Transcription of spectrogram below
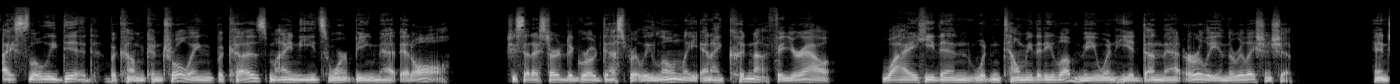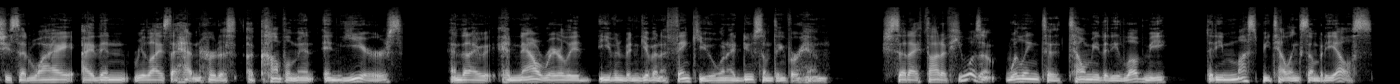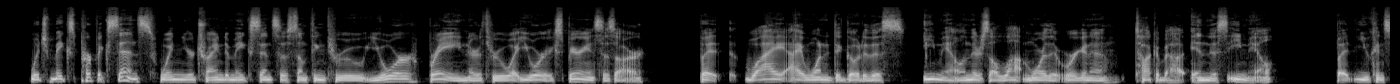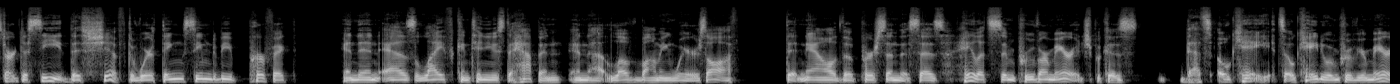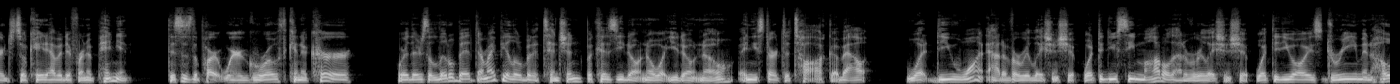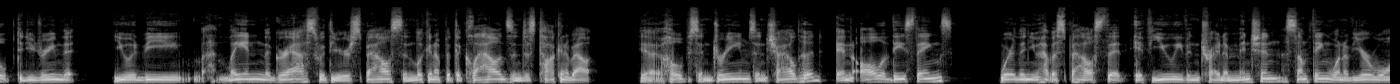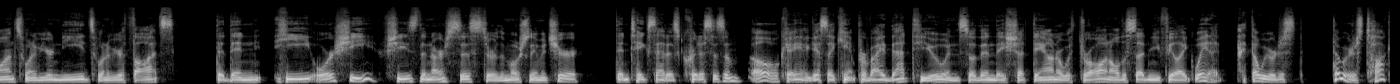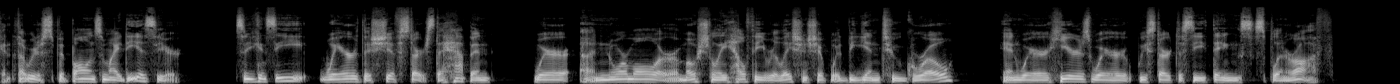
I slowly did become controlling because my needs weren't being met at all. She said I started to grow desperately lonely and I could not figure out why he then wouldn't tell me that he loved me when he had done that early in the relationship. And she said why I then realized I hadn't heard a, a compliment in years and that I had now rarely even been given a thank you when I do something for him. She said I thought if he wasn't willing to tell me that he loved me, that he must be telling somebody else which makes perfect sense when you're trying to make sense of something through your brain or through what your experiences are. But why I wanted to go to this email, and there's a lot more that we're going to talk about in this email, but you can start to see this shift of where things seem to be perfect. And then as life continues to happen and that love bombing wears off, that now the person that says, Hey, let's improve our marriage because that's okay. It's okay to improve your marriage. It's okay to have a different opinion. This is the part where growth can occur, where there's a little bit, there might be a little bit of tension because you don't know what you don't know. And you start to talk about what do you want out of a relationship? What did you see modeled out of a relationship? What did you always dream and hope? Did you dream that you would be laying in the grass with your spouse and looking up at the clouds and just talking about you know, hopes and dreams and childhood and all of these things? Where then you have a spouse that if you even try to mention something, one of your wants, one of your needs, one of your thoughts, that then he or she, if she's the narcissist or the emotionally immature, then takes that as criticism. Oh, okay, I guess I can't provide that to you. And so then they shut down or withdraw. And all of a sudden you feel like, wait, I, I thought we were just, I thought we were just talking. I thought we were just spitballing some ideas here. So you can see where the shift starts to happen where a normal or emotionally healthy relationship would begin to grow and where here's where we start to see things splinter off.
